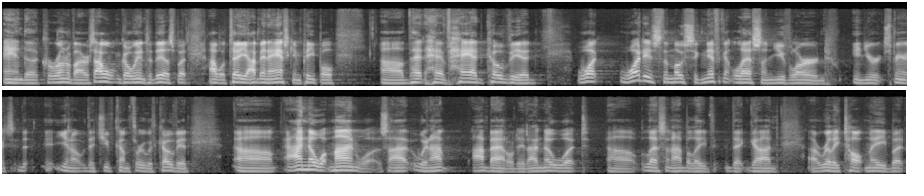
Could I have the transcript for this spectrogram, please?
And uh, coronavirus, I won't go into this, but I will tell you, I've been asking people uh, that have had COVID, what, what is the most significant lesson you've learned in your experience, you know, that you've come through with COVID? Uh, I know what mine was. I, when I, I battled it, I know what uh, lesson I believe that God uh, really taught me. But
